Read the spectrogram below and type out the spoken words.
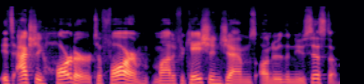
It's actually harder to farm modification gems under the new system.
